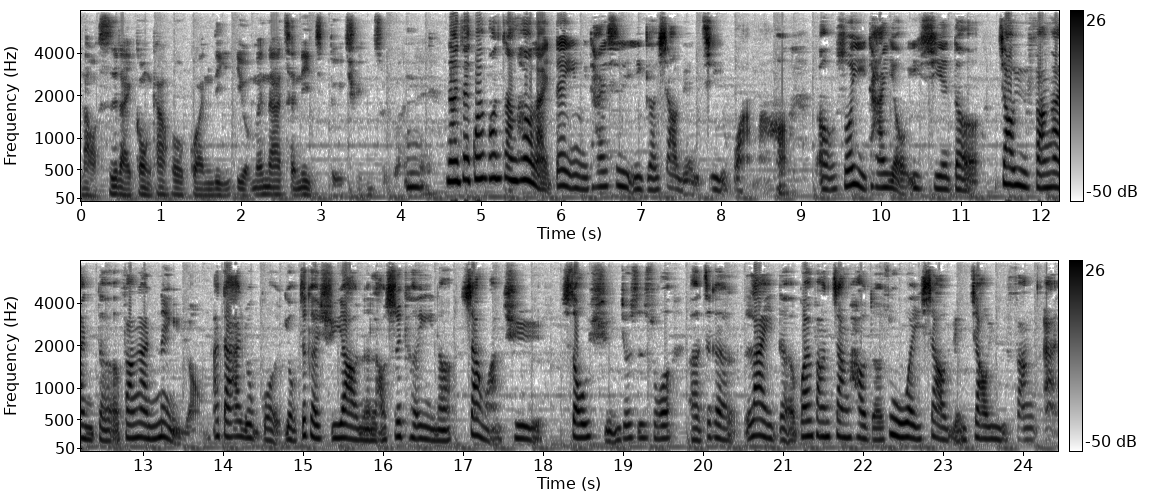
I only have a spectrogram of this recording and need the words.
老师来讲，看或管理有没有成立一堆群组啊？嗯，那在官方账号来对，因为它是一个校园计划嘛，哈，嗯，所以它有一些的教育方案的方案内容。那大家如果有这个需要呢，老师可以呢上网去。搜寻就是说，呃，这个 LINE 的官方账号的入位校园教育方案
